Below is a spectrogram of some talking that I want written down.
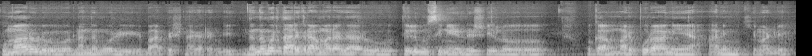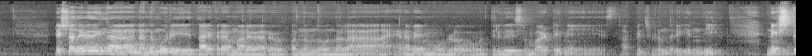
కుమారుడు నందమూరి బాలకృష్ణ గారండి. నందమూరి తారక రామారావు గారు తెలుగు సినీ ఇండస్ట్రీలో ఒక మరుపురాని ఆనిముత్యం అండి. నెక్స్ట్ అదేవిధంగా నందమూరి తారక రామారావు గారు పంతొమ్మిది వందల ఎనభై మూడులో తెలుగుదేశం పార్టీని స్థాపించడం జరిగింది. నెక్స్ట్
